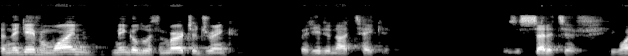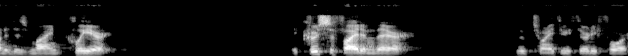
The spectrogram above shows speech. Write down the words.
Then they gave him wine mingled with myrrh to drink, but he did not take it. It was a sedative. He wanted his mind clear. They crucified him there. Luke 23:34.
